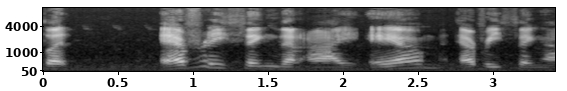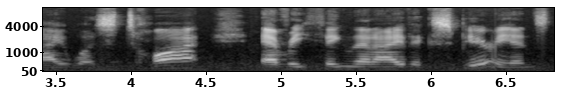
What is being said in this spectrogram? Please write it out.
but everything that I am, everything I was taught, everything that I've experienced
